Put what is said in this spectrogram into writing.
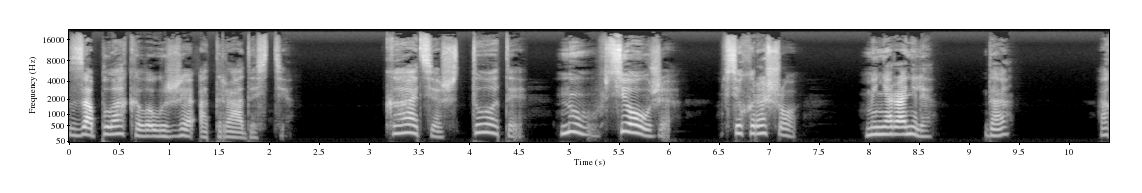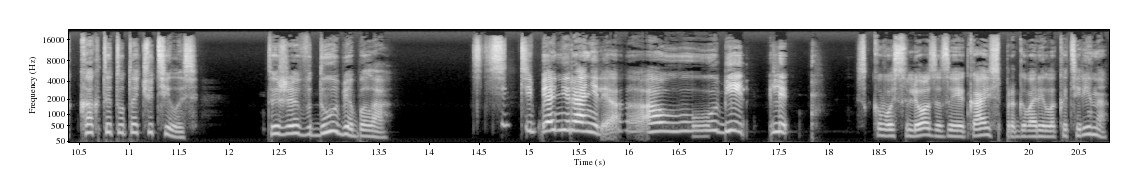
заплакала уже от радости. «Катя, что ты? Ну, все уже. все хорошо. Меня ранили? Да? А как ты тут очутилась? Ты же в дубе была». «Тебя не ранили, а, а убили», Сквозь слезы, заикаясь, проговорила Катерина,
